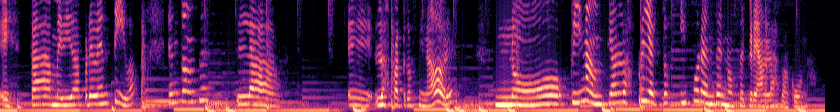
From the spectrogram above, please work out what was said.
esta medida preventiva, entonces eh, los patrocinadores no financian los proyectos y por ende no se crean las vacunas.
